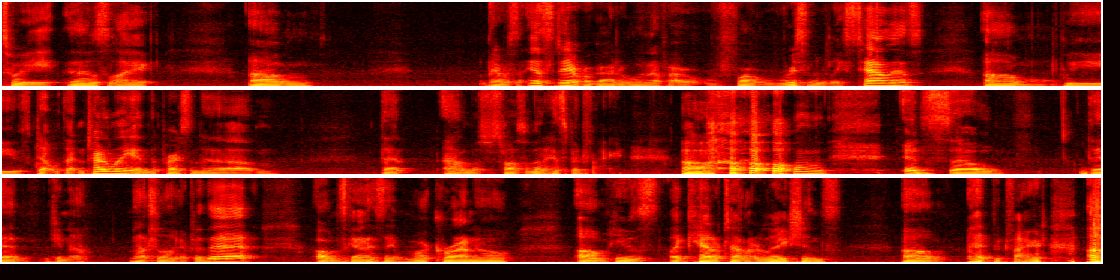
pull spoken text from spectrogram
tweet. It was like, um, there was an incident regarding one of our recently released talents. Um, we've dealt with that internally, and the person um, that um, was responsible for that has been fired. Um, and so then, you know, not too long after that, um this guy's named Mark Carrano. Um, he was like head of talent relations. Um, had been fired. and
